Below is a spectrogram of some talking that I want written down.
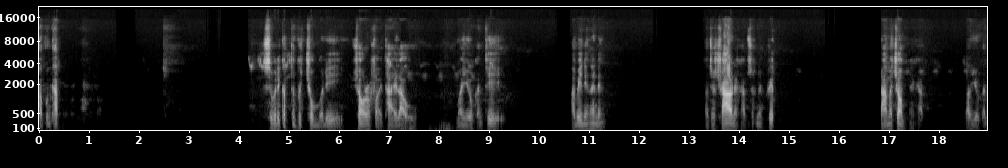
ขอบคุณครับ สวัสดีครับท่านผู้ชมวันนี้ช่องรถไฟไทยเรามาอยู่กันที่อาบีหนึ่งห้าหนึ่งตอนเช้าๆนะครับสักหนึ่งคลิป ตามมาชมนะครับ เราอยู่กัน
